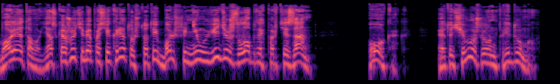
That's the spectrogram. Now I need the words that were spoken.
«Более того, я скажу тебе по секрету, что ты больше не увидишь злобных партизан». «О как! Это чего же он придумал?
